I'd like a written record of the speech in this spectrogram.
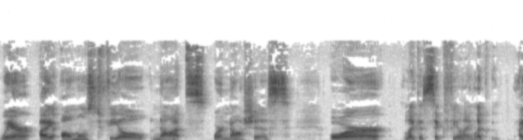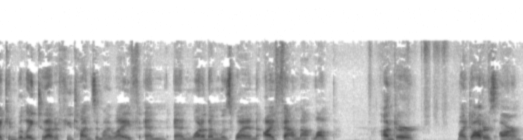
where I almost feel knots or nauseous or like a sick feeling. Like I can relate to that a few times in my life and and one of them was when I found that lump under my daughter's arm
